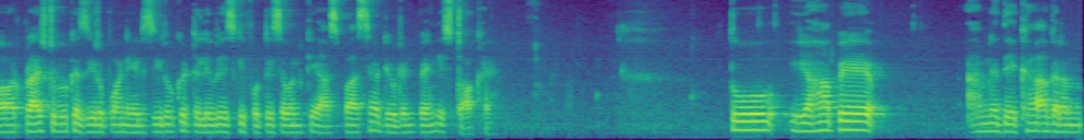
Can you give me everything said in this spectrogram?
और प्राइस टू बुक है ज़ीरो पॉइंट एट ज़ीरो के डिलीवरी इसकी फोर्टी सेवन के आसपास है डिविडेंड पेइंग स्टॉक है। तो यहाँ पे हमने देखा, अगर हम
